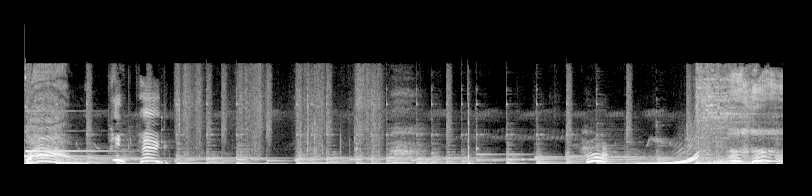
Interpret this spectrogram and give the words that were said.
wow. Pink pig.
